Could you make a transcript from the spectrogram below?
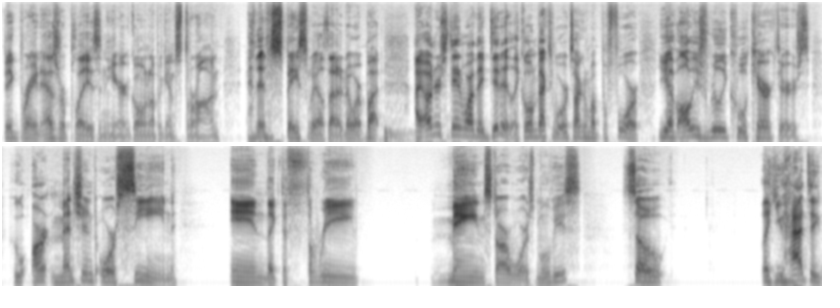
big brain Ezra plays in here going up against Thrawn, and then space whales out of nowhere. But I understand why they did it. Like going back to what we are talking about before, you have all these really cool characters who aren't mentioned or seen in like the three main Star Wars movies. So like you had to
